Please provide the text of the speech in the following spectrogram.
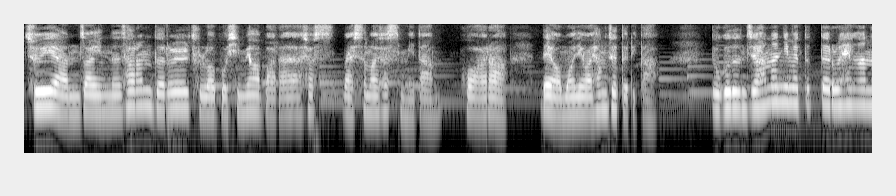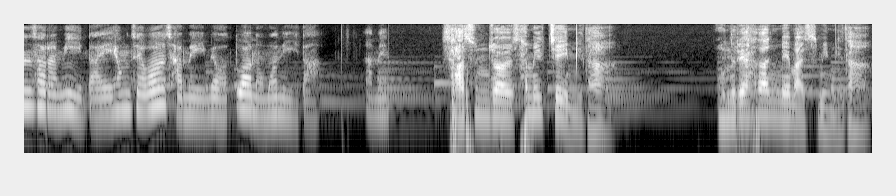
주위에 앉아 있는 사람들을 둘러보시며 말하셨, 말씀하셨습니다. 보아라, 내 어머니와 형제들이다. 누구든지 하나님의 뜻대로 행하는 사람이 나의 형제와 자매이며 또한 어머니이다. 아멘. 사순절 3일째입니다. 오늘의 하나님의 말씀입니다.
